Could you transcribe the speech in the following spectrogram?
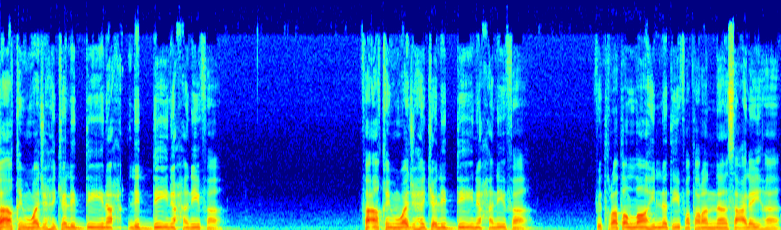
فَاَقِمْ وَجْهَكَ لِلدِّينِ, لِلدِّينِ حَنِيفًا فَاَقِمْ وَجْهَكَ لِلدِّينِ حَنِيفًا فِطْرَةَ اللّٰهِ الَّتِي فَطَرَ النَّاسَ عَلَيْهَا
